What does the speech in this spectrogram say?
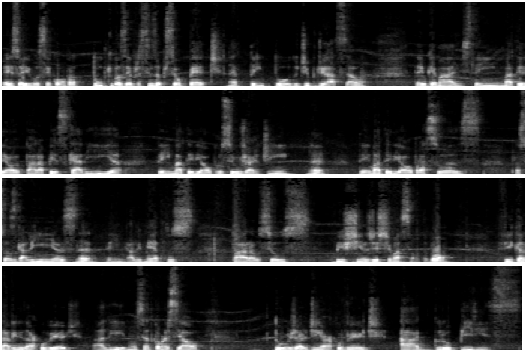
É isso aí, você compra tudo que você precisa para o seu pet, né? Tem todo tipo de ração. Tem o que mais? Tem material para pescaria, tem material para o seu jardim, né? Tem material para suas para suas galinhas, né? Tem alimentos para os seus bichinhos de estimação, tá bom? Fica na Avenida Arco Verde, ali no centro comercial do Jardim Arco Verde, Agropires.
